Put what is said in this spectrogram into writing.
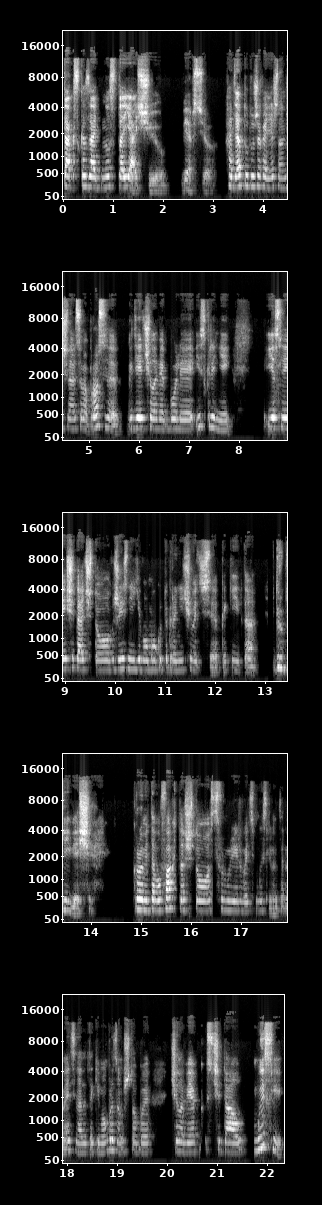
так сказать, настоящую версию. Хотя тут уже, конечно, начинаются вопросы, где человек более искренний, если считать, что в жизни его могут ограничивать э, какие-то другие вещи. Кроме того факта, что сформулировать мысли в интернете надо таким образом, чтобы человек считал мысль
